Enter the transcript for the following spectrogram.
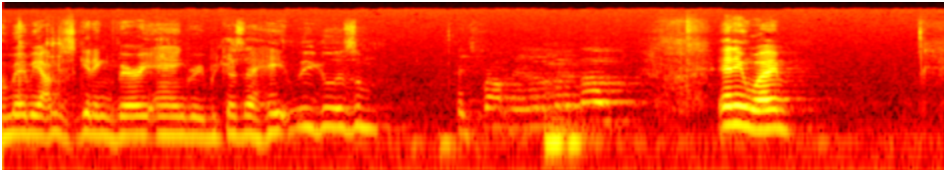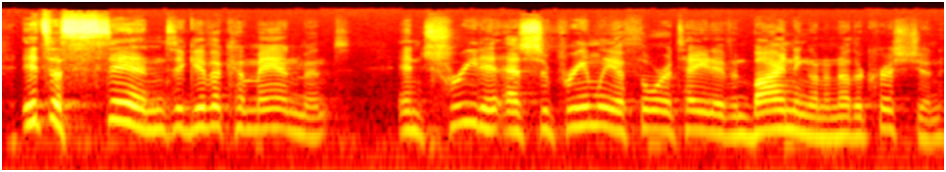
Or maybe I'm just getting very angry because I hate legalism. It's probably a little bit of both. Anyway, it's a sin to give a commandment and treat it as supremely authoritative and binding on another Christian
